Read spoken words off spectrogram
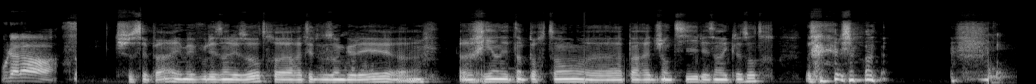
Ouh là là. Je sais pas, aimez-vous les uns les autres, euh, arrêtez de vous engueuler. euh, rien n'est important euh, à part être gentil les uns avec les autres.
